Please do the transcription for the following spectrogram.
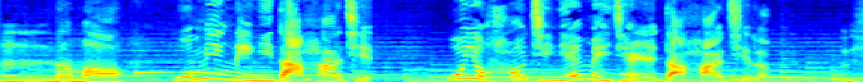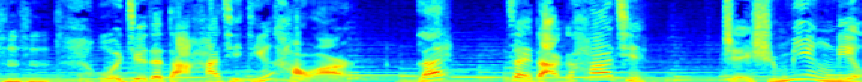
嗯，那么我命令你打哈欠。我有好几年没见人打哈欠了。哼哼，我觉得打哈欠挺好玩。来，再打个哈欠，这是命令。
